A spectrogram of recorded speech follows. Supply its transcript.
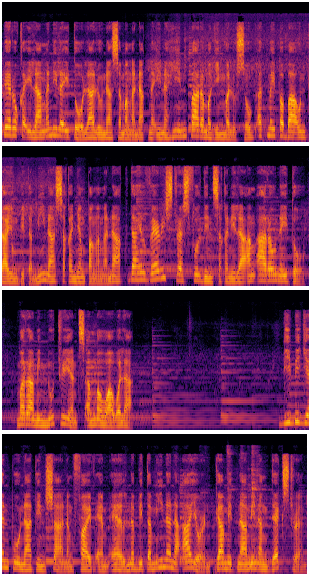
pero kailangan nila ito lalo na sa mga anak na inahin para maging malusog at may pabaon tayong bitamina sa kanyang panganganak dahil very stressful din sa kanila ang araw na ito, maraming nutrients ang mawawala. Bibigyan po natin siya ng 5 ml na bitamina na iron gamit namin ang Dextran.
